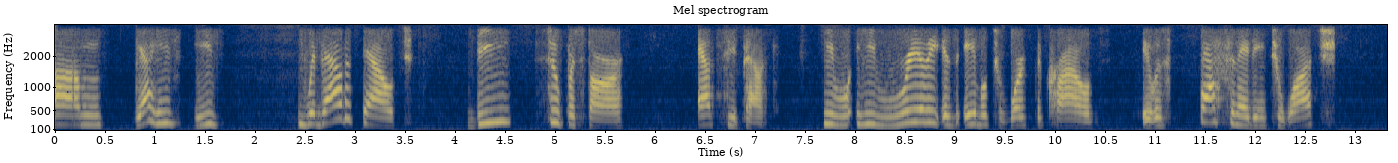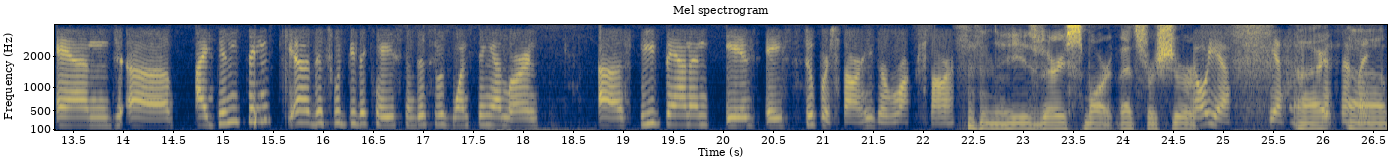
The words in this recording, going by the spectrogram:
Um, yeah, he's he's without a doubt the superstar at CPAC. He he really is able to work the crowds. It was fascinating to watch, and uh, I didn't think uh, this would be the case. And this was one thing I learned. Uh, Steve Bannon is a superstar. He's a rock star. he is very smart, that's for sure. Oh yeah, yes, All right. definitely. Uh,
